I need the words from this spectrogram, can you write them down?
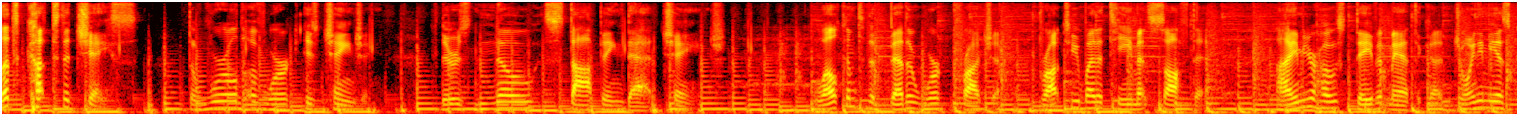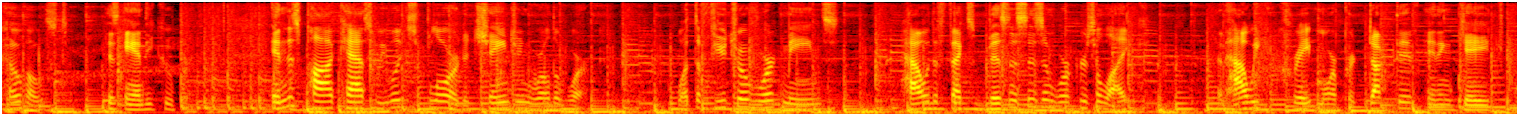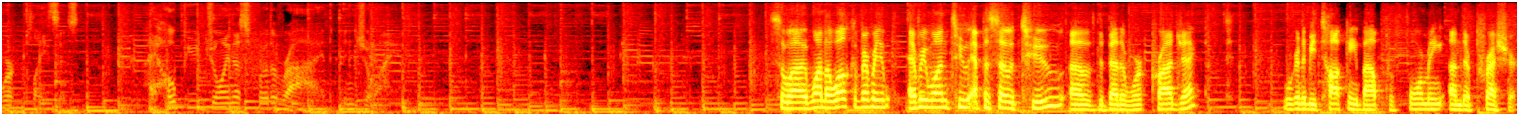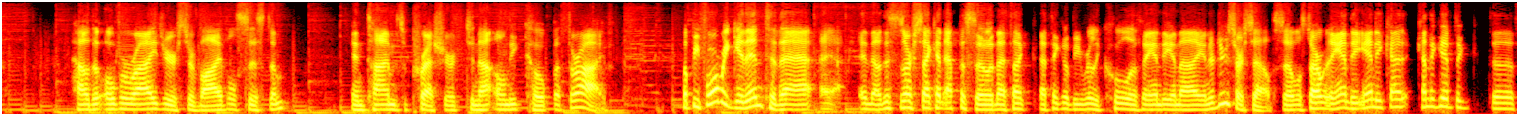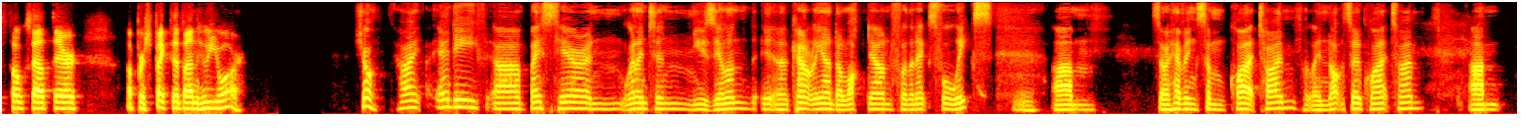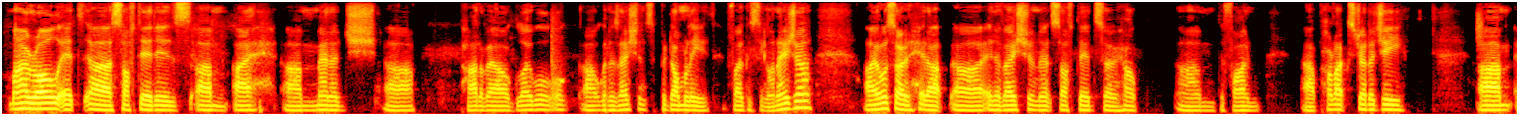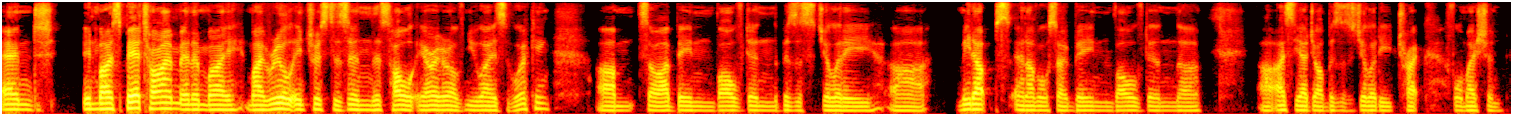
Let's cut to the chase. The world of work is changing. There's no stopping that change. Welcome to the Better Work Project, brought to you by the team at SoftEd. I am your host, David Mantica, and joining me as co host is Andy Cooper. In this podcast, we will explore the changing world of work, what the future of work means, how it affects businesses and workers alike, and how we can create more productive and engaged workplaces. I hope you join us for the ride. Enjoy. So I want to welcome every, everyone to episode two of the Better Work Project. We're going to be talking about performing under pressure, how to override your survival system in times of pressure to not only cope but thrive. But before we get into that, and now this is our second episode, and I think I think it would be really cool if Andy and I introduce ourselves. So we'll start with Andy. Andy, kind of, give the, the folks out there a perspective on who you are. Sure. Hi, Andy, uh, based here in Wellington, New Zealand, uh, currently under lockdown for the next four weeks. Mm. Um, so having some quiet time and not so quiet time. Um, my role at uh, SoftEd is um, I um, manage uh, part of our global uh, organizations, predominantly focusing on Asia. I also head up uh, innovation at SoftEd, so help um, define our product strategy. Um, and in my spare time and in my, my real interest is in this whole area of new ways of working. Um, so I've been involved in the business agility uh, meetups, and I've also been involved in the uh, ICAgile Business Agility track formation.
